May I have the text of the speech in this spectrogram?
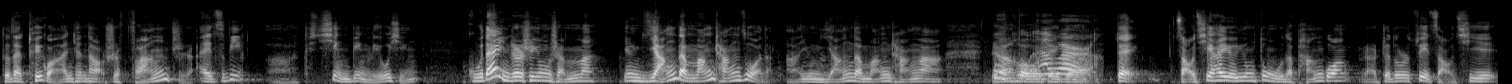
都在推广安全套，是防止艾滋病啊性病流行。古代你知道是用什么吗？用羊的盲肠做的啊，用羊的盲肠啊，然后这个对，早期还有用动物的膀胱啊，这都是最早期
